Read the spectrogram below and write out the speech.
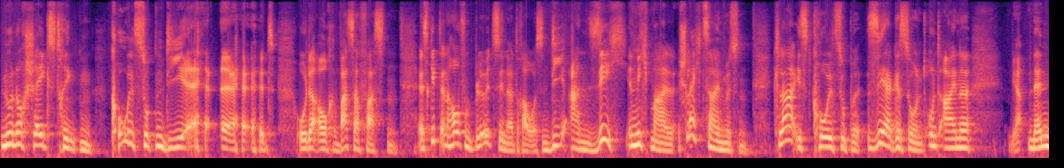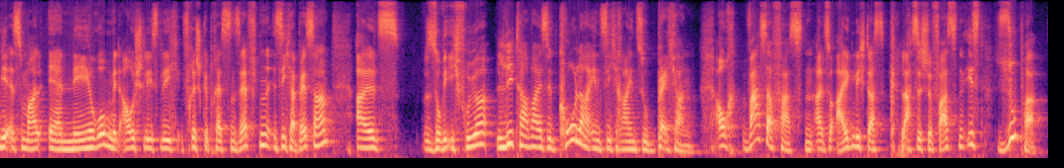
nur noch Shakes trinken, Kohlsuppendiät oder auch Wasserfasten. Es gibt einen Haufen Blödsinn da draußen, die an sich nicht mal schlecht sein müssen. Klar ist Kohlsuppe sehr gesund und eine ja, nennen wir es mal Ernährung mit ausschließlich frisch gepressten Säften sicher besser als so wie ich früher, literweise Cola in sich rein zu bechern. Auch Wasserfasten, also eigentlich das klassische Fasten, ist super.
